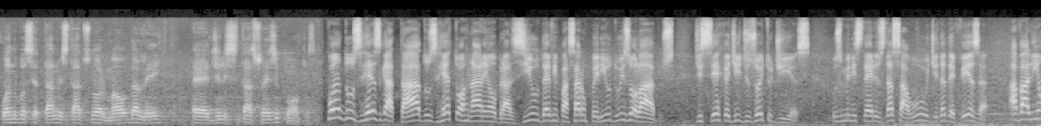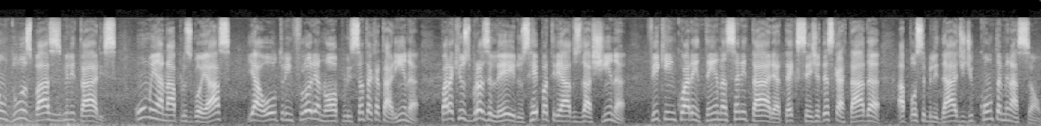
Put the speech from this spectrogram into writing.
quando você está no status normal da lei é, de licitações e compras. Quando os resgatados retornarem ao Brasil, devem passar um período isolados, de cerca de 18 dias. Os Ministérios da Saúde e da Defesa avaliam duas bases militares, uma em Anápolis, Goiás, e a outra em Florianópolis, Santa Catarina, para que os brasileiros repatriados da China fiquem em quarentena sanitária até que seja descartada a possibilidade de contaminação.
